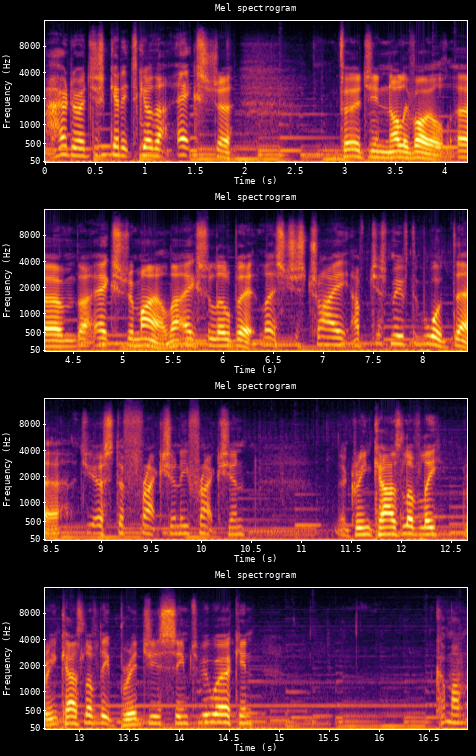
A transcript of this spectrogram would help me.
How do I just get it to go that extra virgin olive oil? Um, that extra mile, that extra little bit. Let's just try. I've just moved the wood there. Just a fraction, fractiony fraction. The green car's lovely. Green car's lovely. Bridges seem to be working. Come on.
